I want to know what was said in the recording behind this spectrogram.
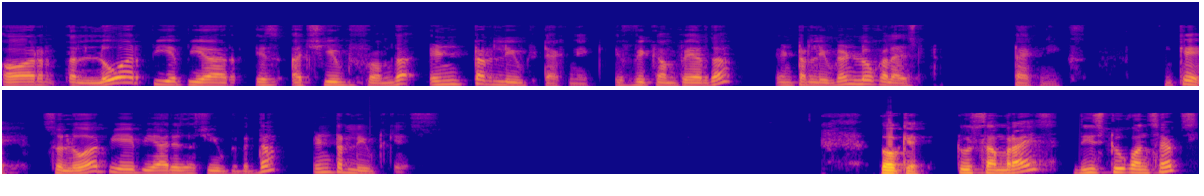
or the lower PAPR is achieved from the interleaved technique if we compare the interleaved and localized techniques okay so lower PAPR is achieved with the interleaved case. Okay, to summarize these two concepts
